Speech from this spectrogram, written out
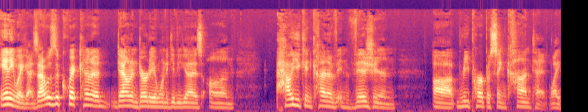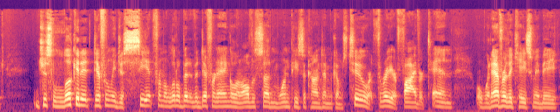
Anyway, guys, that was the quick kind of down and dirty I want to give you guys on how you can kind of envision uh, repurposing content. Like, just look at it differently, just see it from a little bit of a different angle, and all of a sudden, one piece of content becomes two or three or five or ten or whatever the case may be.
